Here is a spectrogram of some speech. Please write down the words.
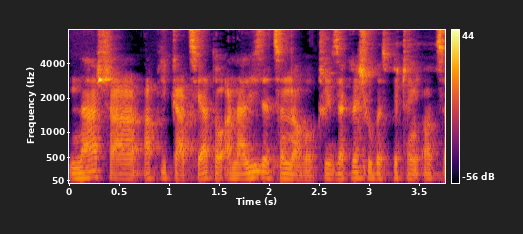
Nasza aplikacja, tą analizę cenową, czyli w zakresie ubezpieczeń OC,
